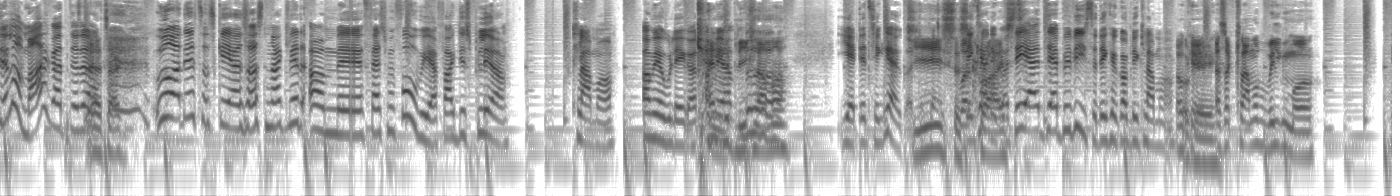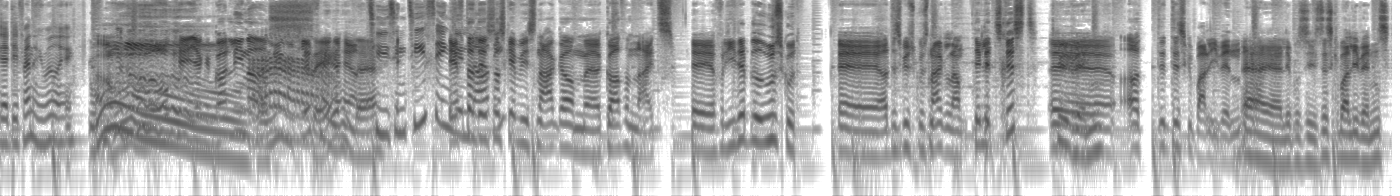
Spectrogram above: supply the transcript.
Det lød meget godt, det der. ja, tak. Udover det, så skal jeg altså også snakke lidt om øh, Phasmophobia faktisk bliver klammer. Og mere ulækkert. Kan og mere det blive klammer? Ja, det tænker jeg godt. Jesus det kan. Det kan det godt. Det er, det er bevist, at det kan godt blive klammer. Okay. Okay. okay. Altså klammer på hvilken måde? Ja, det fandt jeg ikke ud af. Uh, okay, jeg kan godt lide, en cliffhanger her. Teasing, teasing. Efter det, så skal vi snakke om uh, Gotham Knights. Uh, fordi det er blevet udskudt. Uh, og det skal vi sgu snakke lidt om. Det er lidt trist. vende. og det, det skal vi bare lige vende. Ja, ja, lige præcis. Det skal bare lige vendes.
